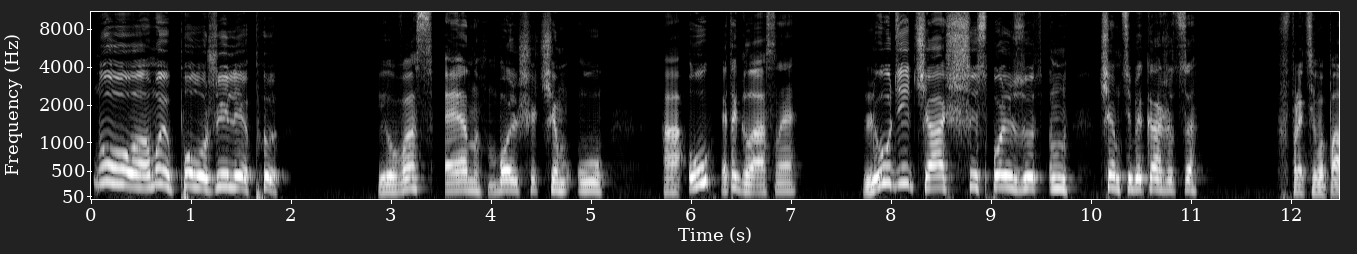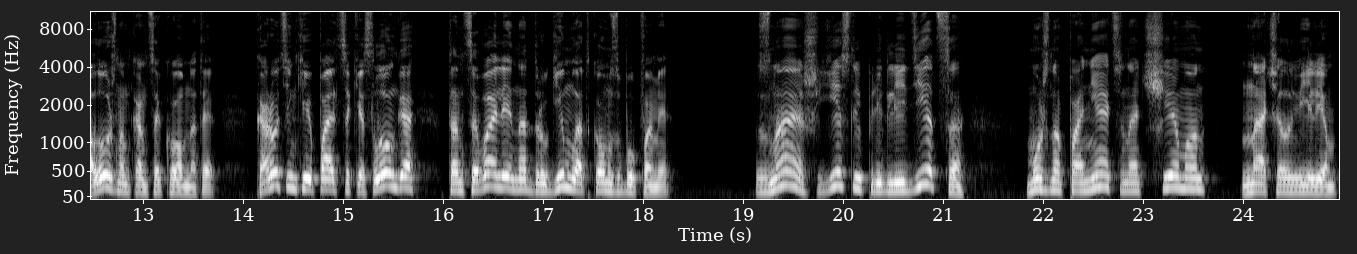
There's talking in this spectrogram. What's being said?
Ну, а мы положили П. И у вас Н больше, чем У. А У – это гласное. Люди чаще используют Н, чем тебе кажется. В противоположном конце комнаты – Коротенькие пальцы Кеслонга танцевали над другим лотком с буквами. «Знаешь, если приглядеться, можно понять, над чем он...» — начал Вильям.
